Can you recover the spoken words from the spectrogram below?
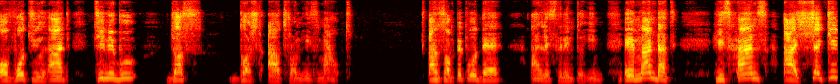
of what you had Tinubu just gushed out from his mouth. And some people there are listening to him. A man that his hands are shaking.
